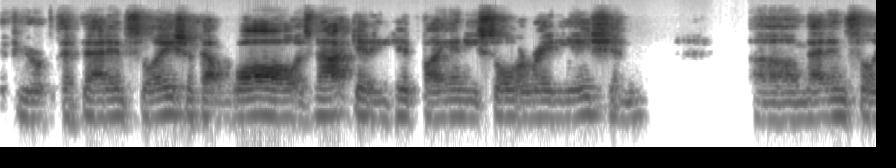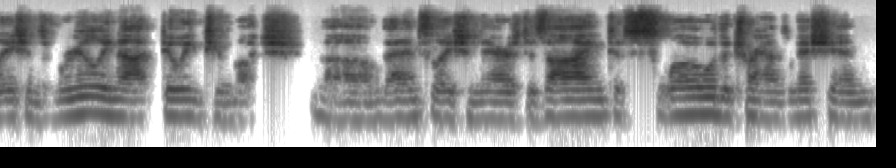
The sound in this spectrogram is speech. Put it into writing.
if you're if that insulation if that wall is not getting hit by any solar radiation um, that insulation is really not doing too much. Um, that insulation there is designed to slow the transmission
